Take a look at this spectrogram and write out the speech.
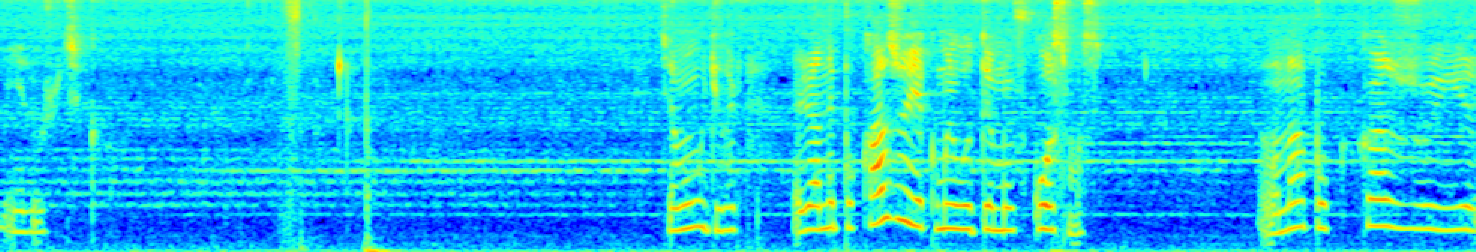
Мені дуже цікаво. Ця мабуть гра не показує, як ми летимо в космос. Вона показує,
